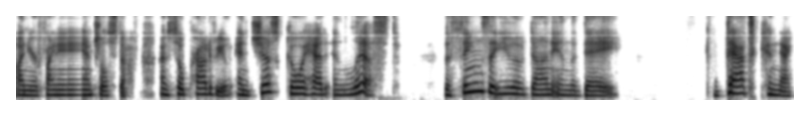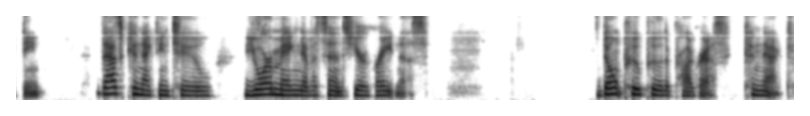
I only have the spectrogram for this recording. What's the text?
on your financial stuff. I'm so proud of you. And just go ahead and list the things that you have done in the day That's connecting. That's connecting to your magnificence, your greatness. Don't poo poo the progress, connect.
